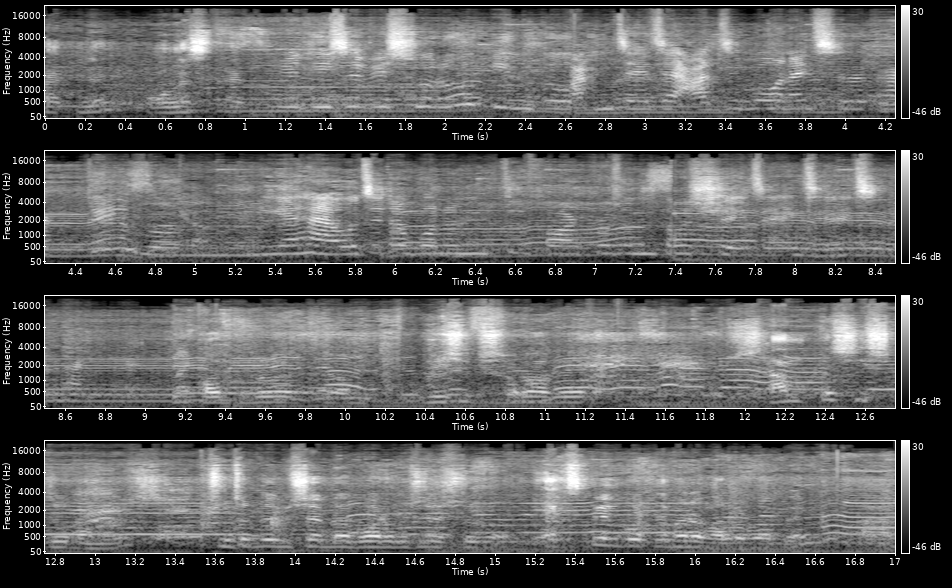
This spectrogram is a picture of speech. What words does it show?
থাকলে অনেস্ট থাকবে হিসেবে শুরু কিন্তু আমি চাই যে আজীবন একসাথে থাকতে এবং হ্যাঁ ও যেটা বলো মৃত্যুর পর পর্যন্ত সেই চাই যে একসাথে থাকতে। ভদ্র একজন মিশুক স্বভাবের শান্ত শিষ্ট মানুষ। ছোট ছোট বিষয় বা বড় বিষয় শুরু এক্সপ্লেন করতে পারে ভালোভাবে। আর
